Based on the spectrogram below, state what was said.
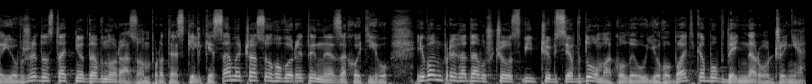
обраницею вже достатньо давно разом, проте скільки саме часу говорити не захотів. Іван пригадав, що освідчився вдома, коли у його батька був день народження.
